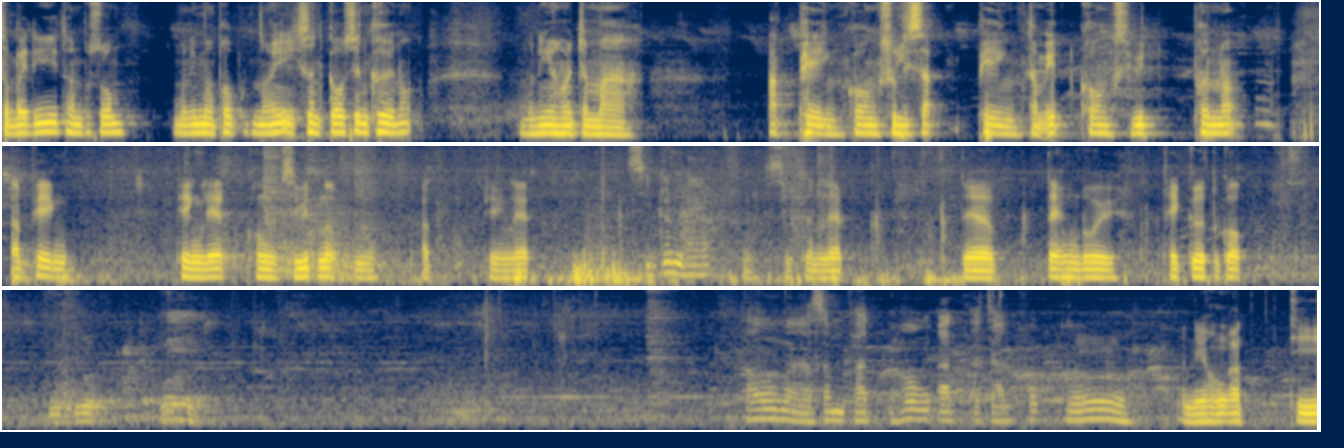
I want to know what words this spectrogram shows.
สบายดีท่านผู้ชมวันนี้มาพบกับน้อยอีกเช่นเก่าเช่นเคยเนาะวันนี้เราจะมาอัดเพลงของสุริศักดิ์เพลงทำอิดของชีวิตเพิ่นเนาะอัดเพลงเพลงแรกของชีวิตเนาะอัดเพลงแรกซิงเกิลแรกซิงเกิลแรกแต่แต่งโดยไทเกอร์ตุกอกนี่เข้ามาสัมผัสห้องอัดอาจารย์พบอืมอันนี้ของอัด ที่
